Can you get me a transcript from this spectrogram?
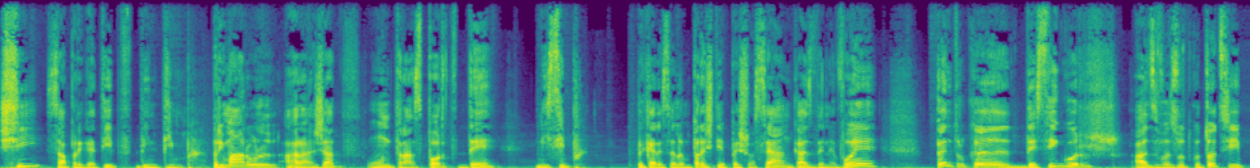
și s-a pregătit din timp. Primarul a aranjat un transport de nisip pe care să-l împrăștie pe șosea în caz de nevoie, pentru că, desigur, ați văzut cu toții,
